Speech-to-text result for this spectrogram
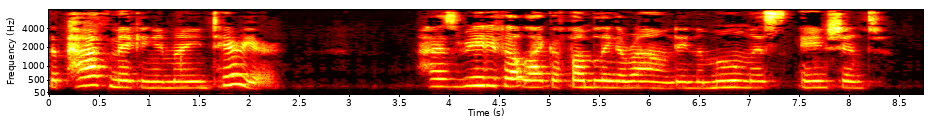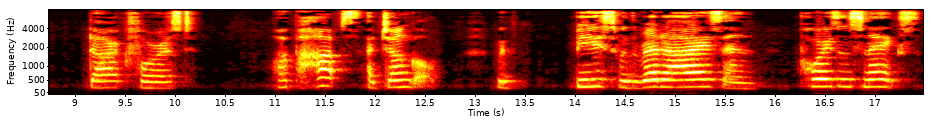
The path making in my interior has really felt like a fumbling around in a moonless, ancient, dark forest, or perhaps a jungle with beasts with red eyes and poison snakes.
